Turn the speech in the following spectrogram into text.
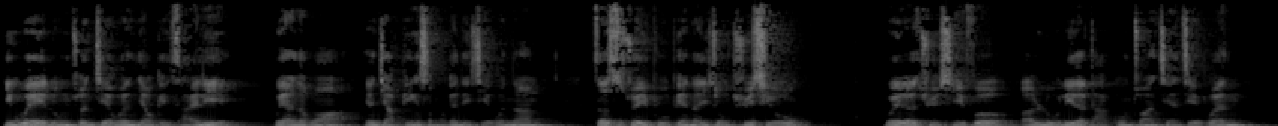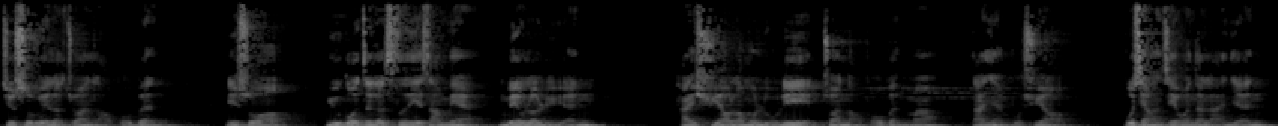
因为农村结婚要给彩礼，不然的话，人家凭什么跟你结婚呢？这是最普遍的一种需求。为了娶媳妇而努力的打工赚钱结婚，就是为了赚老婆本。你说，如果这个世界上面没有了女人，还需要那么努力赚老婆本吗？当然不需要。不想结婚的男人，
